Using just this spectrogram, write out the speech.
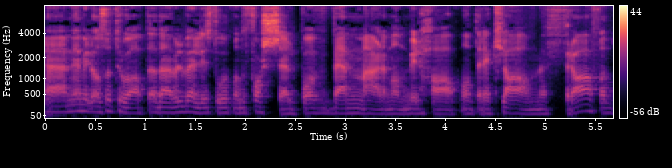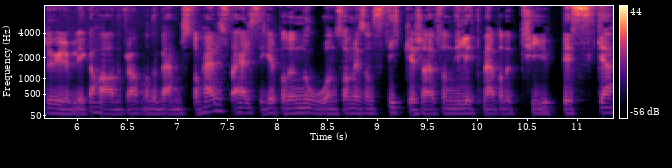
Eh, men jeg vil også tro at det er vel veldig stor måte, forskjell på hvem er det man vil ha måte, reklame fra. for Du vil vel ikke ha det fra hvem som helst. Det er helt sikkert både noen som liksom, stikker seg ut litt mer på det typiske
